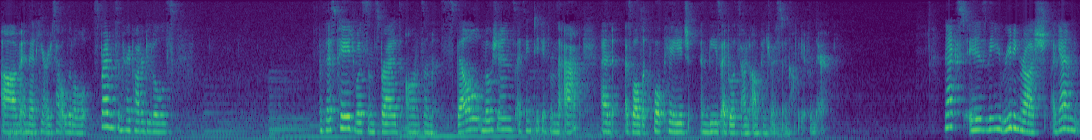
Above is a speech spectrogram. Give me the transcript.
um, and then here I just have a little spread with some Harry Potter doodles. This page was some spreads on some spell motions, I think taken from the app and as well as a quote page. And these I both found on Pinterest and copied it from there. Next is the reading rush. Again,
